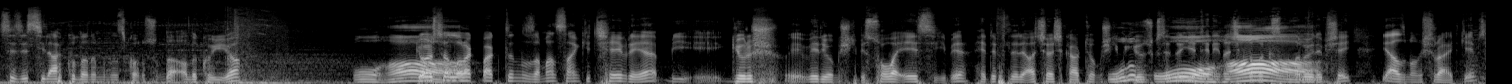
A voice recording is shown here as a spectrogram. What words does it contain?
sizi silah kullanımınız konusunda alıkoyuyor. Oha. Görsel olarak baktığınız zaman sanki çevreye bir e, görüş e, veriyormuş gibi, Sova E'si gibi hedefleri açığa çıkartıyormuş gibi Oğlum, gözükse de yeteneğin açıklama kısmında böyle bir şey yazmamış Riot Games.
